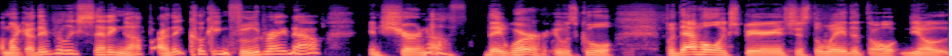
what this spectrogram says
i'm like are they really setting up? Are they cooking food right now? And sure enough they were it was cool. But that whole experience just the way that the whole you know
